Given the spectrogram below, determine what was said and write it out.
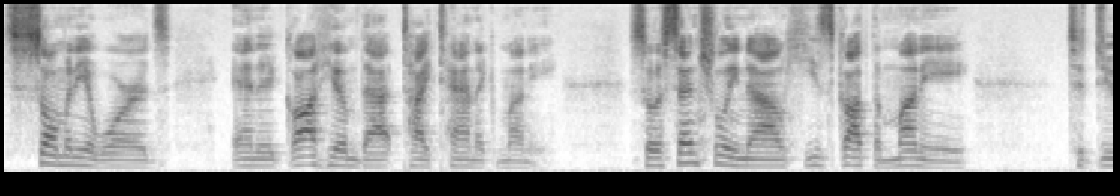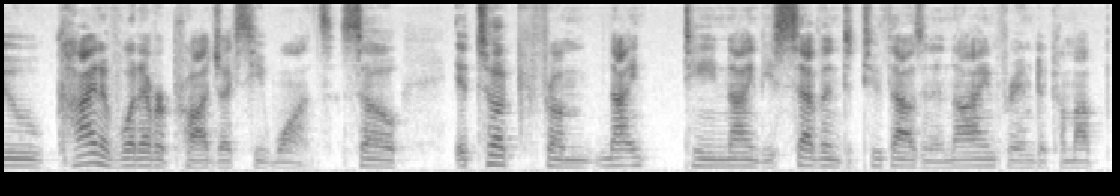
so many awards and it got him that Titanic money. So essentially now he's got the money to do kind of whatever projects he wants. So it took from 1997 to 2009 for him to come up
